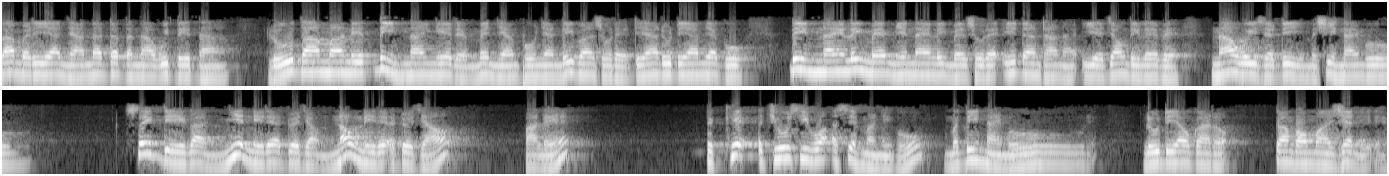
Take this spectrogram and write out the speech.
လမရိယညာဏတတနာဝိသေတံလူသားမန်နေသိနိုင်ခဲ့တဲ့မဲ့ညာဘုံညာနိဗ္ဗာန်ဆိုတဲ့တရားတို့တရားမြတ်ကို သိနိုင်လိမ့်မယ်မြင်နိုင်လိမ့်မယ်ဆိုတဲ့ဧတံဌာနဤအကြောင်းဒီလည်းပဲနာဝိဇ္ဇတိမရှိနိုင်ဘူးစိတ်တွေကညစ်နေတဲ့အတွက်ကြောင့်နောက်နေတဲ့အတွက်ကြောင့်ဘာလဲတကယ့်အကျိုးစီးပွားအစစ်မှန်တွေကိုမသိနိုင်ဘူးတဲ့လူတယောက်ကတော့ကံပေါင်းမှာရက်နေတယ်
